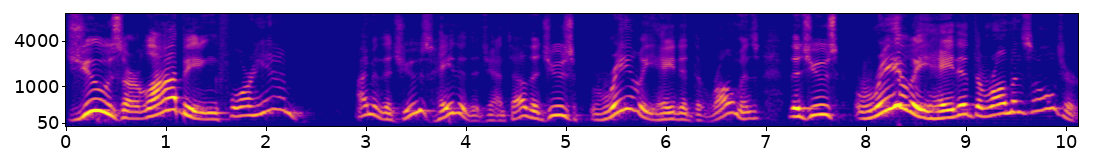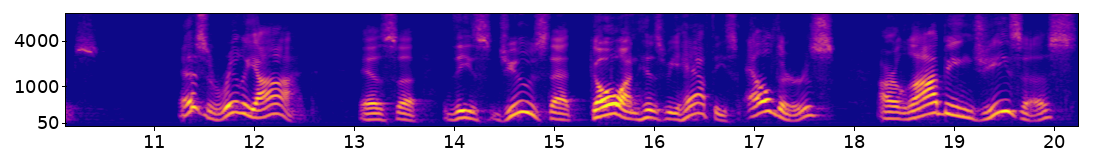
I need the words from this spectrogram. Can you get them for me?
Jews are lobbying for him. I mean, the Jews hated the Gentile. The Jews really hated the Romans. The Jews really hated the Roman soldiers. This is really odd. As uh, these Jews that go on his behalf, these elders, are lobbying Jesus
